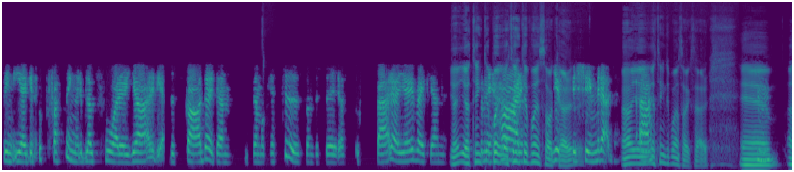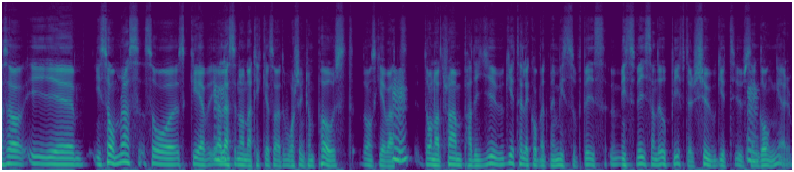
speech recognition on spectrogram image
sin egen uppfattning och det blir allt svårare att göra det. Det skadar den demokrati som vi säger oss uppbära. Jag är verkligen, jag, jag, tänkte, på, jag tänkte på en sak här. bekymrad. Ja, jag, ja. jag tänkte på en sak så här. Eh, mm. Alltså i, i somras så skrev, jag mm. läste någon artikel så att Washington Post, de skrev att mm. Donald Trump hade ljugit eller kommit med missuppvis, missvisande uppgifter 20 000 mm. gånger.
